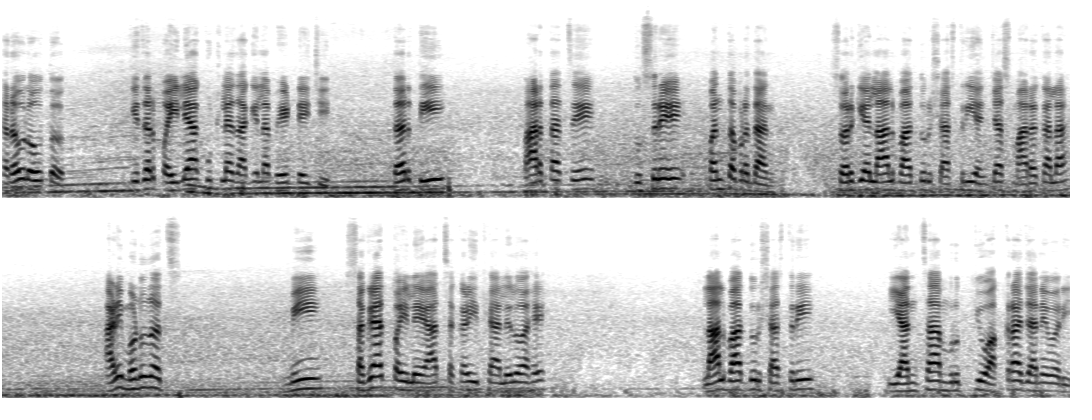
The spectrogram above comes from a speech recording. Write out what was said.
ठरवलं होतं की जर पहिल्या कुठल्या जागेला भेट द्यायची तर ती भारताचे दुसरे पंतप्रधान स्वर्गीय लाल बहादूर शास्त्री यांच्या स्मारकाला. आणि म्हणूनच मी सगळ्यात पहिले आज सकाळी इथे आलेलो आहे. लाल बहादूर शास्त्री यांचा मृत्यू अकरा जानेवारी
